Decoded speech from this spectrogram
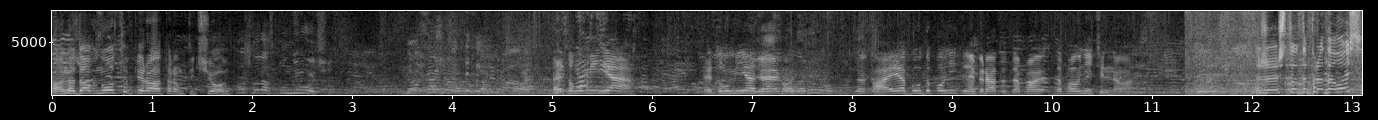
Она давно с оператором, ты В чё? прошлый раз был не очень. Ну. Это у меня. Это у меня Я говорю, А я был дополнительный оператор допо- дополнительного. Же что-то продалось?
